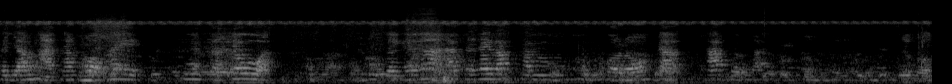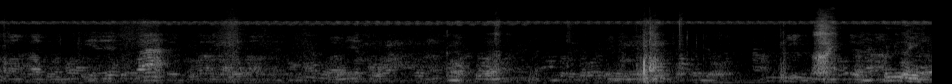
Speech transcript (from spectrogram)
พยายาม หาทางออกให้ผู้กับโจ้อะพูดง่ายๆอาจจะได้รับคำขอร้องจากภาคบกอะว่า มันเหนื่อย ก็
